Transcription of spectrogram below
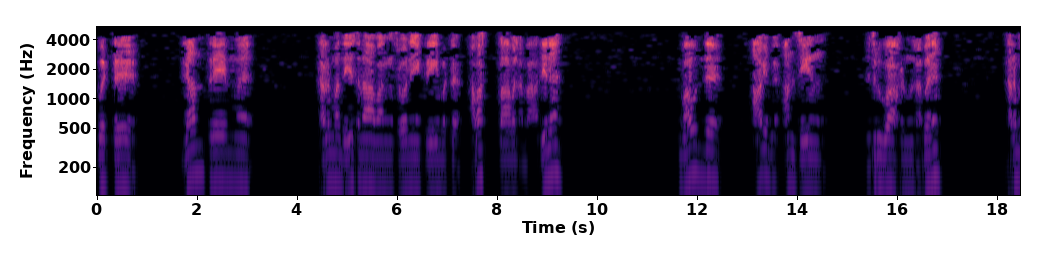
ඔබට නිරන්තරයෙන්ම ධර්ම දේශනාවන් ශ්‍රවණය කිරීමට අවස්ථාව ලබා දෙන බෞද්ධ ආගමික අංශයෙන් විතුරුවා අරණු ලබන ධර්ම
